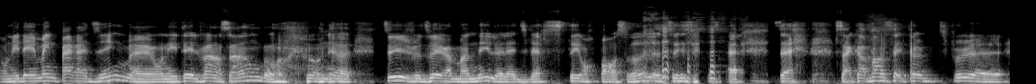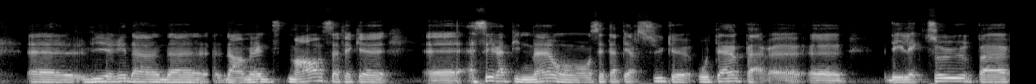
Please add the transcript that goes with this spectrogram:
On est des mêmes paradigmes, euh, on a été élevés ensemble. On, a, tu sais, je veux dire, à un moment donné, la diversité, on repassera. Là, ça, ça, commence à être un petit peu euh, euh, viré dans, dans, dans, la même petite mort. Ça fait que assez rapidement, on, s'est aperçu que autant par des lectures, par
